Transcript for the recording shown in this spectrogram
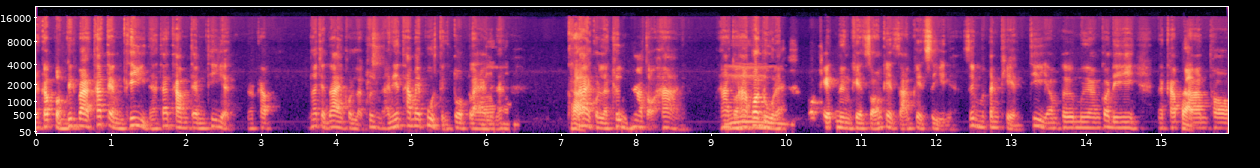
นะครับ ผมคิดว่าถ้าเต็มที่นะถ้าทำเต็มที่อะนะครับ น่าจะได้คนละครึ่ง อันนี้ถ้าไม่พูดถึงตัวแปรเลยนะครับได้คนละครึ่งห้าต่อห้าเนี่ยห้าต่อห้าอืมเพราะดูแหละ เพราะเขตหนึ่งเขตสองเขตสามเขตสี่เนี่ยซึ่งมันเป็นเขตที่อำเภอเมืองก็ดีนะครับครับพานทอง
